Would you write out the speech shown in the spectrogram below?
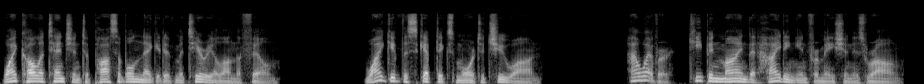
why call attention to possible negative material on the film? Why give the skeptics more to chew on? However, keep in mind that hiding information is wrong.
